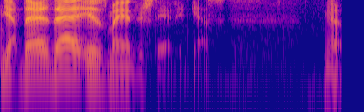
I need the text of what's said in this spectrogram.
Yeah, that that is my understanding. Yes. Yeah.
